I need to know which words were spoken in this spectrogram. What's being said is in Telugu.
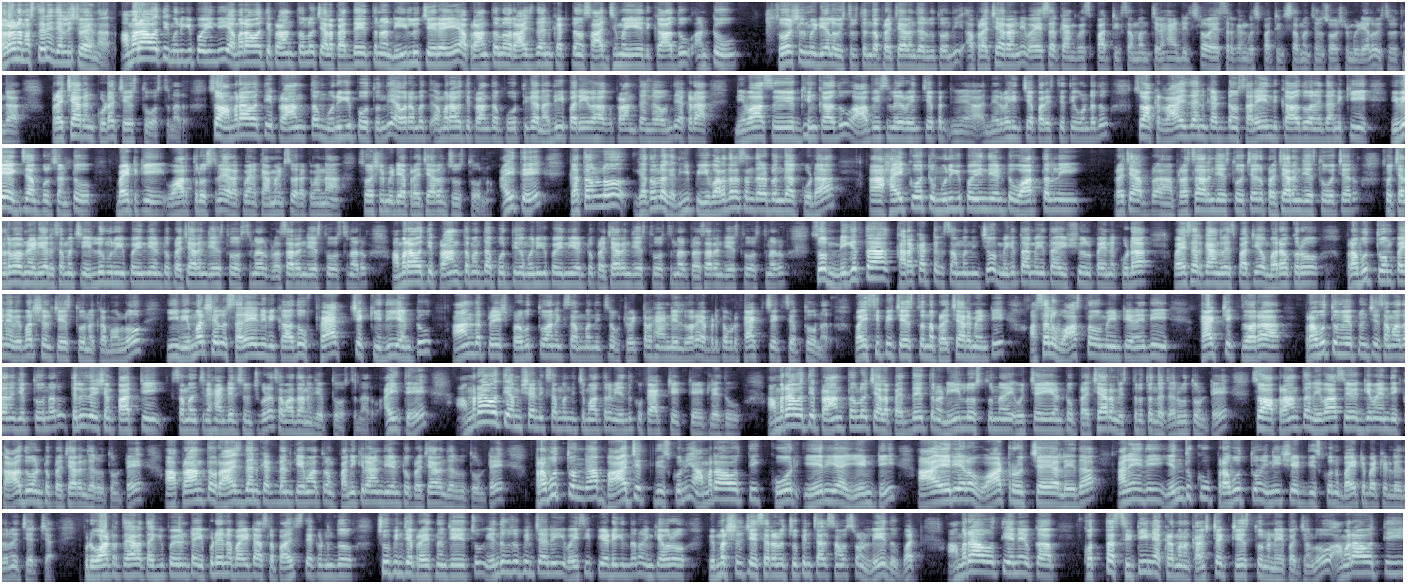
హలో నమస్తే నేను జర్నలిస్ట్ వైఎన్ఆర్. అమరావతి మునిగిపోయింది. అమరావతి ప్రాంతంలో చాలా పెద్ద ఎత్తున నీళ్ళు చేరాయి. ఆ ప్రాంతంలో రాజధాని కట్టడం సాధ్యమయ్యేది కాదు అంటూ సోషల్ మీడియాలో విస్తృతంగా ప్రచారం జరుగుతోంది. ఆ ప్రచారాన్ని వైఎస్ఆర్ కాంగ్రెస్ పార్టీకి సంబంధించిన హ్యాండిల్స్లో వైఎస్ఆర్ కాంగ్రెస్ పార్టీకి సంబంధించిన సోషల్ మీడియాలో విస్తృతంగా ప్రచారం కూడా చేస్తూ వస్తున్నారు. సో అమరావతి ప్రాంతం మునిగిపోతుంది. అమరావతి అమరావతి ప్రాంతం పూర్తిగా నదీ పరివాహక ప్రాంతంగా ఉంది. అక్కడ నివాసయోగ్యం కాదు. ఆఫీసులు నిర్వహించే పరి- నిర్వహించే పరిస్థితి ఉండదు. సో అక్కడ రాజధాని కట్టడం సరైంది కాదు అనే దానికి ఇవే ఎగ్జాంపుల్స్ అంటూ బయటికి వార్తలు వస్తున్నాయి రకమైన కామెంట్స్ రకమైన సోషల్ మీడియా ప్రచారం చూస్తూ ఉన్నాం. అయితే గతంలో గతంలో కదా ఈ- ఈ వరదల సందర్భంగా కూడా ఆ హైకోర్టు మునిగిపోయింది అంటూ వార్తల్ని ప్రచా ప్రచారం చేస్తూ వచ్చారు ప్రచారం చేస్తూ వచ్చారు. సో చంద్రబాబు నాయుడు గారికి సంబంధించిన ఇల్లు మునిగిపోయింది అంటూ ప్రచారం చేస్తూ వస్తున్నారు ప్రసారం చేస్తూ వస్తున్నారు. అమరావతి ప్రాంతం అంతా పూర్తిగా మునిగిపోయింది అంటూ ప్రచారం చేస్తూ వస్తున్నారు ప్రసారం చేస్తూ వస్తున్నారు. సో మిగతా కరకట్టకు సంబంధించో మిగతా మిగతా ఇష్యూలపైన కూడా వైఎస్ఆర్ కాంగ్రెస్ పార్టీ మరొకరు ప్రభుత్వం పైన విమర్శలు చేస్తున్న క్రమంలో ఈ విమర్శలు సరైనవి కాదు ఫ్యాక్ట్ చెక్ ఇది అంటూ ఆంధ్రప్రదేశ్ ప్రభుత్వానికి సంబంధించిన ఒక ట్విట్టర్ హ్యాండిల్ ద్వారా ఎప్పటికప్పుడు ఫ్యాక్ట్ చెక్ చెప్తూ ఉన్నారు. వైసీపీ చేస్తున్న ప్రచారం ఏంటి? అసలు వాస్తవం ఏంటి అనేది ఫ్యాక్ట్ చెక్ ద్వారా ప్రభుత్వం వైపు నుంచి సమాధానం చెప్తూ ఉన్నారు. తెలుగుదేశం పార్టీ సంబంధించిన హ్యాండిల్స్ నుంచి కూడా సమాధానం చెప్తూ వస్తున్నారు. అయితే అమరావతి అంశానికి సంబంధించి మాత్రం ఎందుకు ఫ్యాక్ట్ చెక్ చేయట్లేదు? అమరావతి ప్రాంతంలో చాలా పెద్ద ఎత్తున నీళ్ళు వస్తున్నాయి వచ్చాయి అంటూ ప్రచారం విస్తృతంగా జరుగుతుంటే సో ఆ ప్రాంతం నివాసయోగ్యమైనది కాదు అంటూ ప్రచారం జరుగుతుంటే ఆ ప్రాంతం రాజధాని కట్టడానికి ఏమాత్రం పనికిరాంది అంటూ ప్రచారం జరుగుతుంటే ప్రభుత్వంగా బాధ్యత తీసుకుని అమరావతి కోర్ ఏరియా ఏంటి? ఆ ఏరియాలో వాటర్ వచ్చాయా లేదా? అనేది ఎందుకు ప్రభుత్వం ఇనిషియేట్ తీసుకొని బయట పెట్టలేదు అనే చర్చ. ఇప్పుడు వాటర్ చాలా తగ్గిపోయి ఉంటాయి. ఇప్పుడైనా బయట అసలు పరిస్థితి ఎక్కడుందో చూపించే ప్రయత్నం చేయొచ్చు. ఎందుకు చూపించాలి? వైసీపీ అడిగిందనో ఇంకెవరో విమర్శలు చేశారనో చూపించాల్సిన అవసరం లేదు. బట్ అమరావతి అనే ఒక కొత్త సిటీని అక్కడ మనం కన్స్ట్రక్ట్ చేస్తున్న నేపథ్యంలో అమరావతి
